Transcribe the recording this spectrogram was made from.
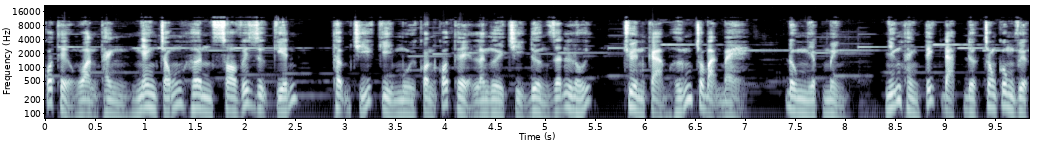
có thể hoàn thành nhanh chóng hơn so với dự kiến. Thậm chí kỳ mùi còn có thể là người chỉ đường dẫn lối, truyền cảm hứng cho bạn bè, đồng nghiệp mình. Những thành tích đạt được trong công việc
